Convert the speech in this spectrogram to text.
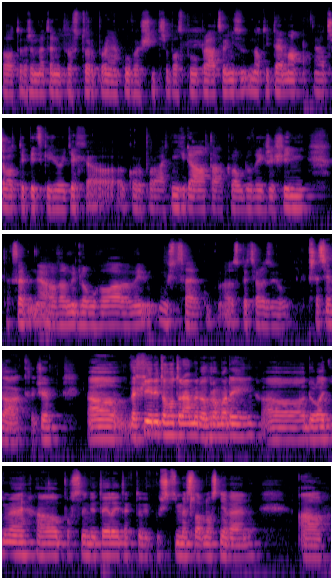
otevřeme ten prostor pro nějakou vaši třeba spolupráci. Oni na ty téma třeba typicky že těch korporátních dát a cloudových řešení, tak se velmi dlouho a velmi úzce specializují. Přesně tak, takže ve chvíli toho to dáme dohromady, doladíme poslední detaily, tak to vypustíme slavnostně ven a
